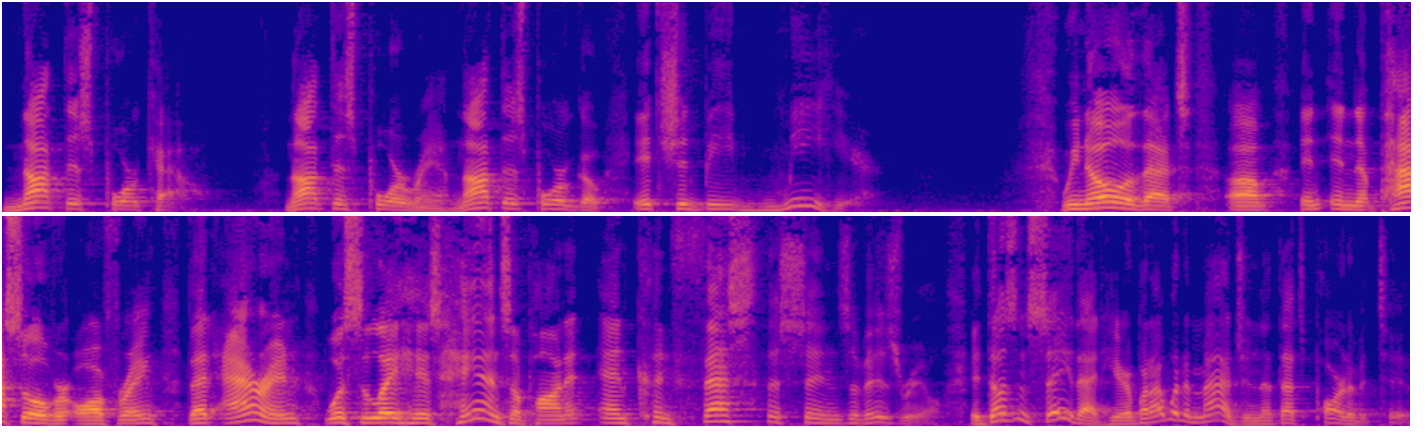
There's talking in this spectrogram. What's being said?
not this poor cow, not this poor ram, not this poor goat. It should be me here. We know that um, in, in the Passover offering, that Aaron was to lay his hands upon it and confess the sins of Israel. It doesn't say that here, but I would imagine that that's part of it too.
